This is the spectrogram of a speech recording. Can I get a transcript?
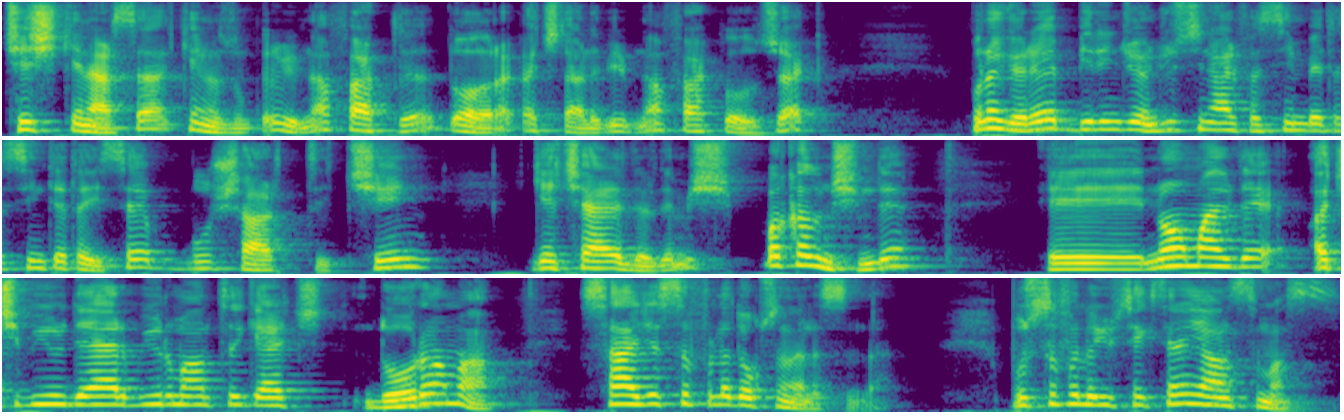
Çeşitkenarsa kenar uzunlukları birbirinden farklı. Doğal olarak açılar da birbirinden farklı olacak. Buna göre birinci öncül sin alfa sin beta sin teta ise bu şart için geçerlidir demiş. Bakalım şimdi. Ee, normalde açı büyür değer büyür mantığı gerçi doğru ama sadece 0 ile 90 arasında. Bu 0 ile 180'e yansımaz.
